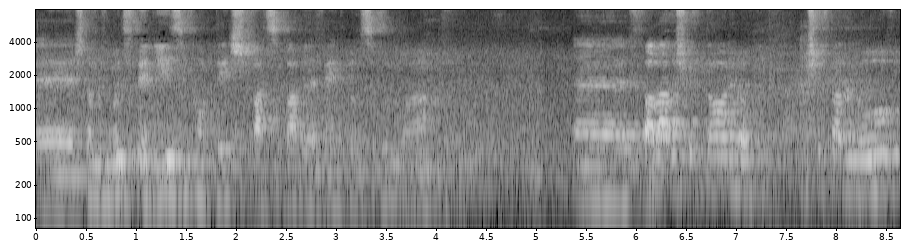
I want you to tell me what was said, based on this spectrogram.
É, estamos muito felizes e contentes de participar do evento pelo segundo ano. É, falar do escritório, do escritório novo,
